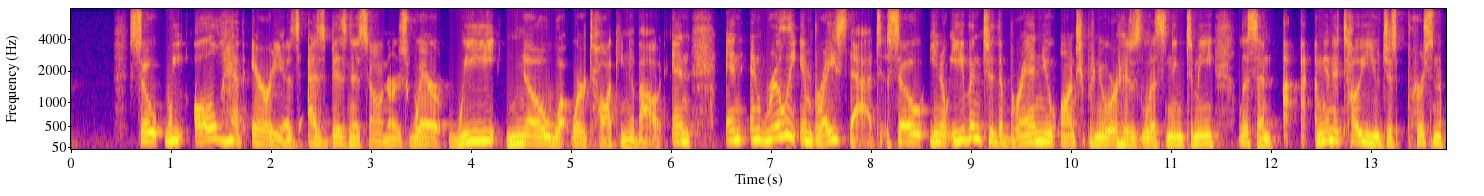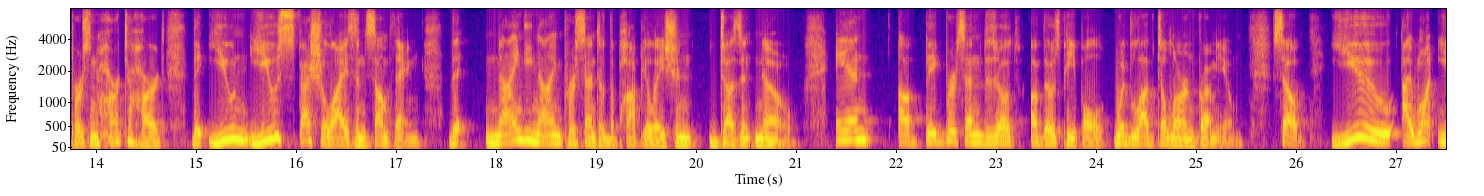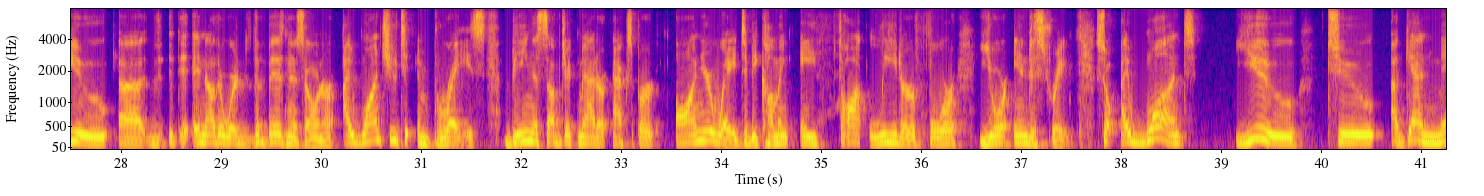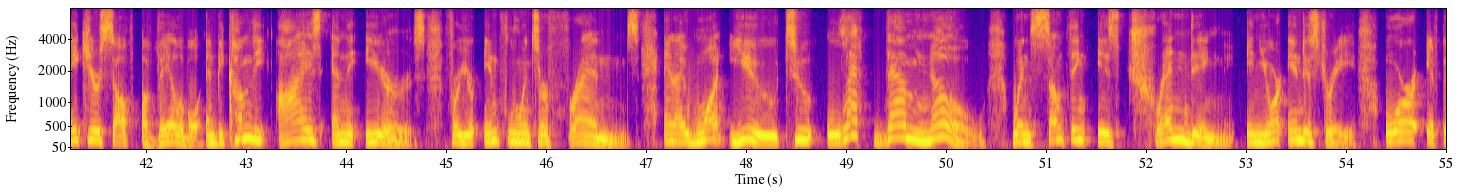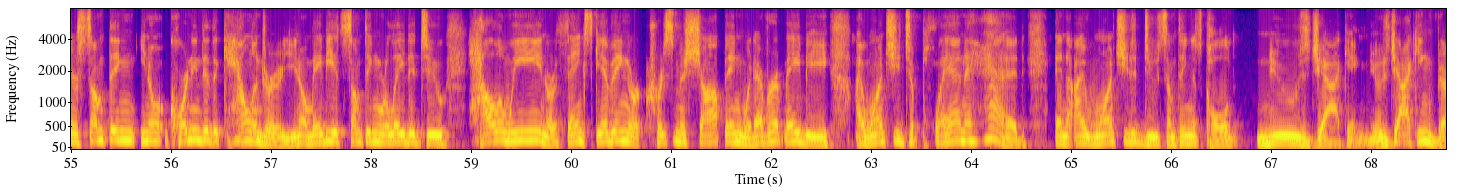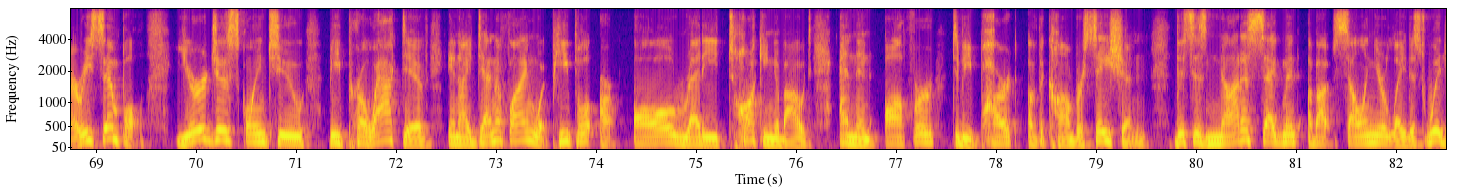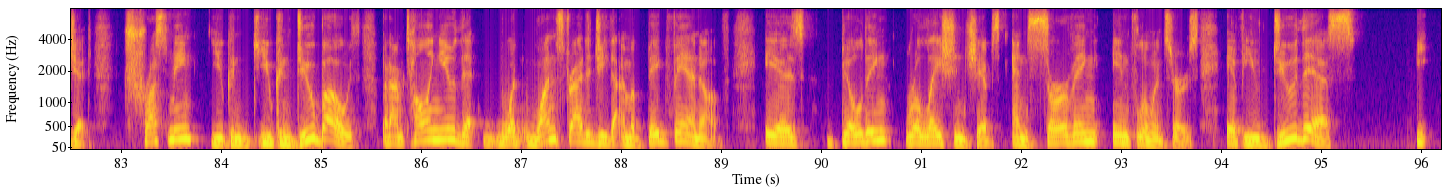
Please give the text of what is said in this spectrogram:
So we all have areas as business owners where we know what we're talking about and and and really embrace that. So, you know, even to the brand new entrepreneur who's listening to me, listen, I, am going to tell you just person to person, heart to heart that you you specialize in something that 99% of the population doesn't know. And a big percentage of those people would love to learn from you. So, you, I want you, uh, in other words, the business owner, I want you to embrace being a subject matter expert on your way to becoming a thought leader for your industry. So, I want you to again make yourself available and become the eyes and the ears for your influencer friends. And I want you to let them know when something is trending in your industry or if there's something, you know, according to the calendar, you know, maybe it's something related to Halloween or Thanksgiving or Christmas shopping, whatever it may be. I want you to plan ahead and I want you to do something that's called news jacking. News jacking very simple. You're just going to be proactive in identifying what people are already talking about and then offer to be part of the conversation. This is not a segment about selling your latest widget. Trust me, you can you can do both, but I'm telling you that what one strategy that I'm a big fan of is building relationships and serving influencers. If you do this,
